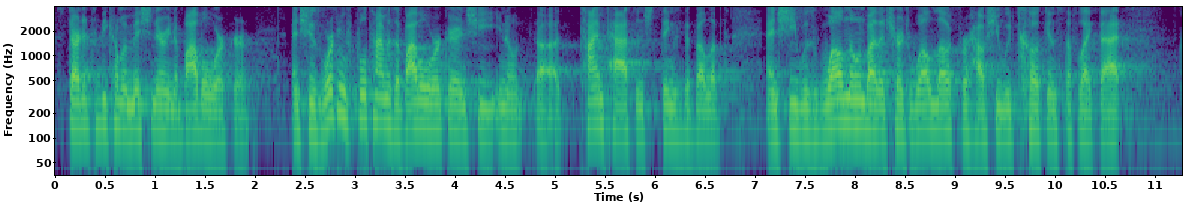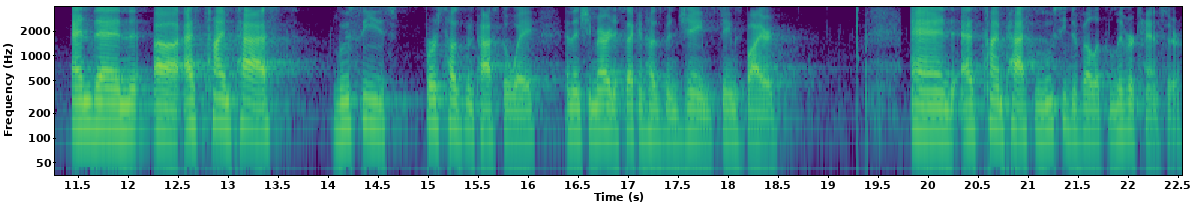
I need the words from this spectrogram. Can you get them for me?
started to become a missionary and a Bible worker. And she was working full time as a Bible worker, and she, you know, uh, time passed and things developed. And she was well known by the church, well loved for how she would cook and stuff like that. And then uh, as time passed, Lucy's first husband passed away, and then she married a second husband, James, James Byard. And as time passed, Lucy developed liver cancer.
